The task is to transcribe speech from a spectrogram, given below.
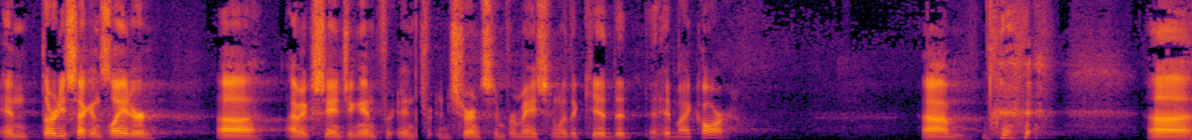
and 30 seconds later, uh, I'm exchanging inf- insurance information with a kid that, that hit my car. Um, uh,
